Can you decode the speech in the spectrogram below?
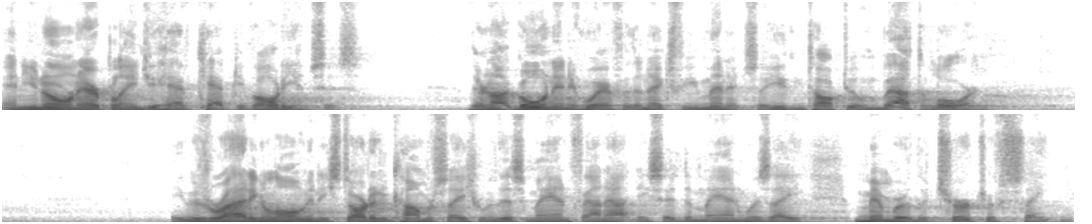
and you know, on airplanes, you have captive audiences. They're not going anywhere for the next few minutes, so you can talk to them about the Lord. He was riding along and he started a conversation with this man, found out, and he said the man was a member of the Church of Satan.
